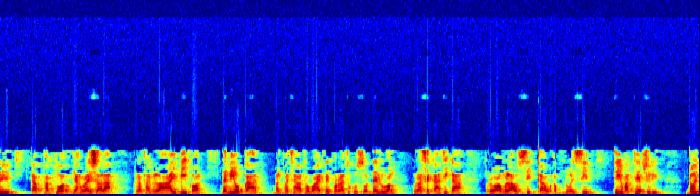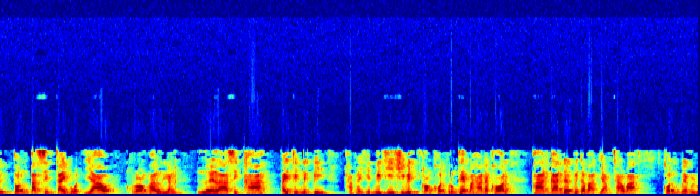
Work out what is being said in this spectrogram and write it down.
ดื่มกับพักพวกอย่างไร้สาระ กระทั่งหลายปีก่อน ได้มีโอกาสบรรพชาถวายเป็นพระราชกุศลในหลวงรัชกาลที่ 9 ร้อมเหล่าสิทธิ์เก่าอำนวยศิลที่วัดเทพศิริน โดยตนตัดสินใจบวชยาว ครองผ้าเหลือง เลยลาสิกขาไปถึงหนึ่งปีทำให้เห็นวิถีชีวิตของคนกรุงเทพมหานคร ผ่านการเดินบิณฑบาตยามเช้าว่า คนเมืองหล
